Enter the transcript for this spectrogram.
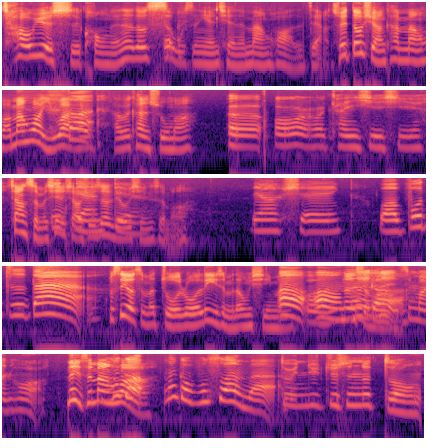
超越时空的，那都四五十年前的漫画的，这样，所以都喜欢看漫画。漫画以外还还会看书吗？呃，偶尔会看一些些。像什么？现在小学生流行什么？流行，我不知道。不是有什么佐罗莉什么东西吗？哦哦，那什么那个那也是漫画。那也是漫画。那个不算吧？对，就就是那种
